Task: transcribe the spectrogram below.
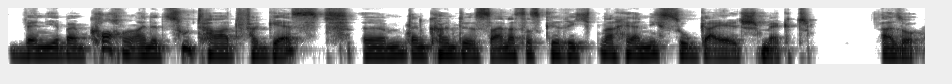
wenn ihr beim Kochen eine Zutat vergesst, ähm, dann könnte es sein, dass das Gericht nachher nicht so geil schmeckt. Also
